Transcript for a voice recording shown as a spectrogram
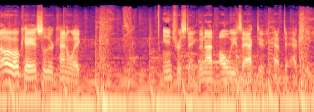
Oh, okay, so they're kind of like interesting. They're not always active, you have to actually.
